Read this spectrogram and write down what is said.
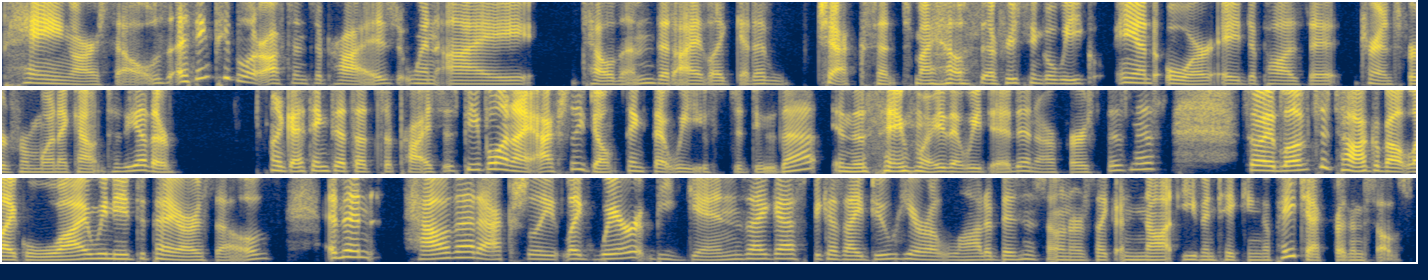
paying ourselves, I think people are often surprised when I tell them that I like get a check sent to my house every single week and or a deposit transferred from one account to the other like I think that that surprises people and I actually don't think that we used to do that in the same way that we did in our first business. So I'd love to talk about like why we need to pay ourselves and then how that actually like where it begins I guess because I do hear a lot of business owners like not even taking a paycheck for themselves.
